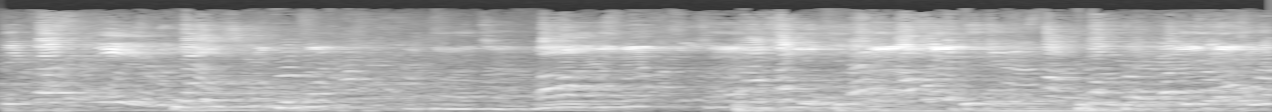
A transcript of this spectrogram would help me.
Tiko Ski bukan? bukan. Atau aja. Oh nah, ini saya apa Instagram? berapa ini hanya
